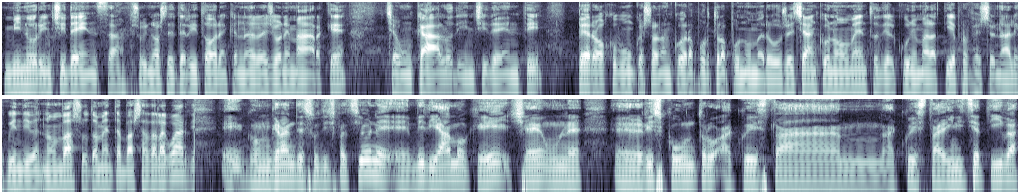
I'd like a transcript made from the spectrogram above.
minore incidenza sui nostri territori, anche nella regione Marche, c'è un calo di incidenti, però comunque sono ancora purtroppo numerosi e c'è anche un aumento di alcune malattie professionali, quindi non va assolutamente abbassata la guardia. E con grande soddisfazione eh, vediamo che c'è un eh, riscontro a questa, mm, a questa iniziativa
